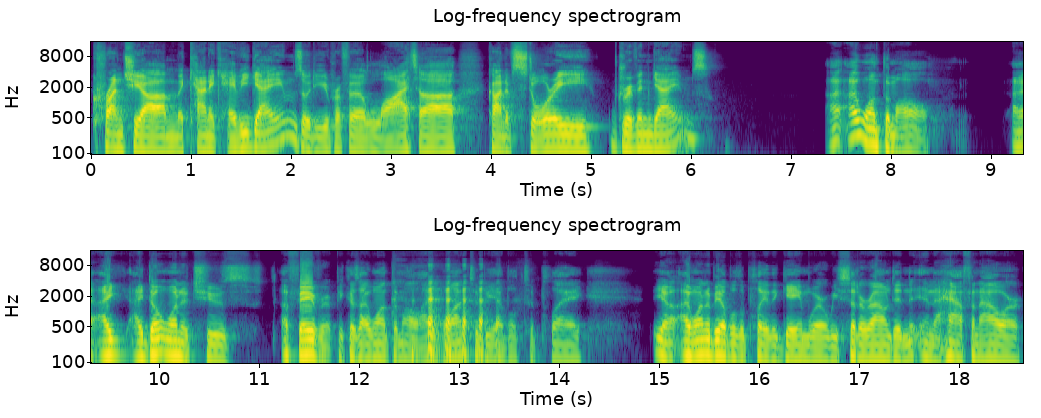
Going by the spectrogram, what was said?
crunchier, mechanic heavy games or do you prefer lighter, kind of story driven games? I, I want them all. I, I, I don't want to choose a favorite because I want them all. I want to be able to play, you know, I want to be able to play the game where we sit around in, in a half an hour,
